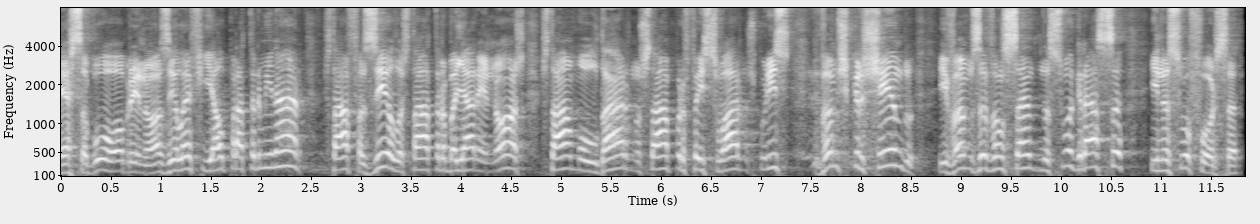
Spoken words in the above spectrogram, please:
essa boa obra em nós, Ele é fiel para terminar. Está a fazê-la, está a trabalhar em nós, está a moldar-nos, está a aperfeiçoar-nos. Por isso, vamos crescendo e vamos avançando na Sua graça e na Sua força.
